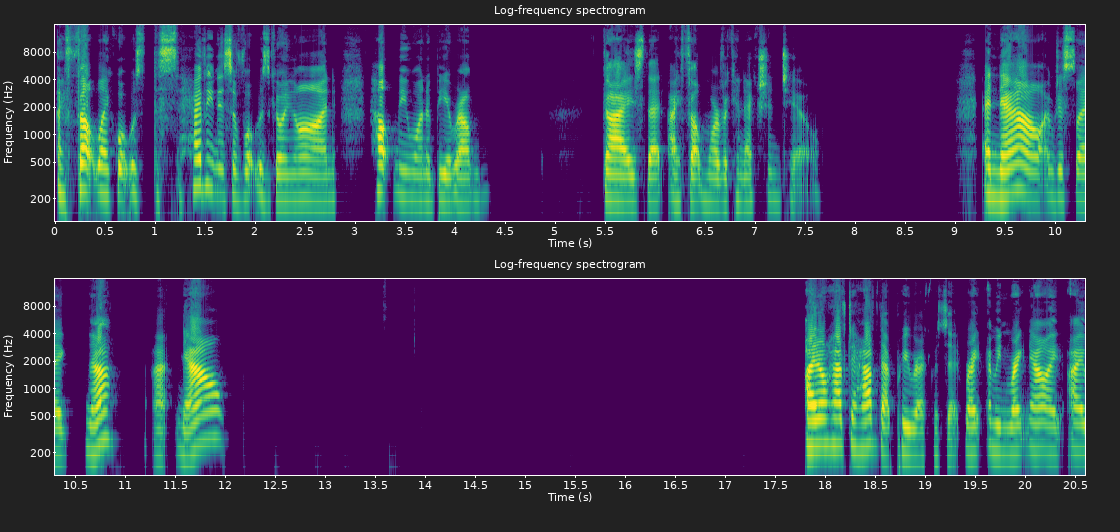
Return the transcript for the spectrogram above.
I felt like what was the heaviness of what was going on helped me want to be around guys that I felt more of a connection to. And now I'm just like, no, uh, now I don't have to have that prerequisite, right? I mean, right now I I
